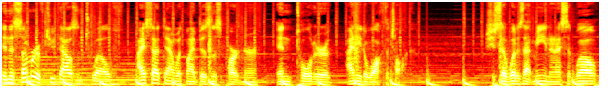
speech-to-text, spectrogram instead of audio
In the summer of 2012, I sat down with my business partner and told her, I need to walk the talk. She said, What does that mean? And I said, Well,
